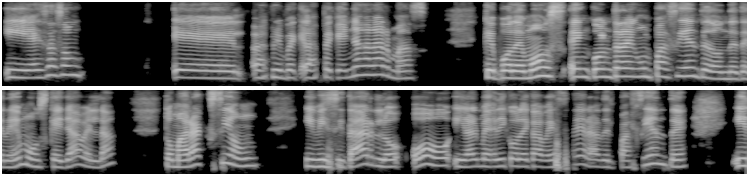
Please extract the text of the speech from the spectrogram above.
Y esas son eh, las, las pequeñas alarmas que podemos encontrar en un paciente donde tenemos que ya, ¿verdad? Tomar acción y visitarlo o ir al médico de cabecera del paciente y,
